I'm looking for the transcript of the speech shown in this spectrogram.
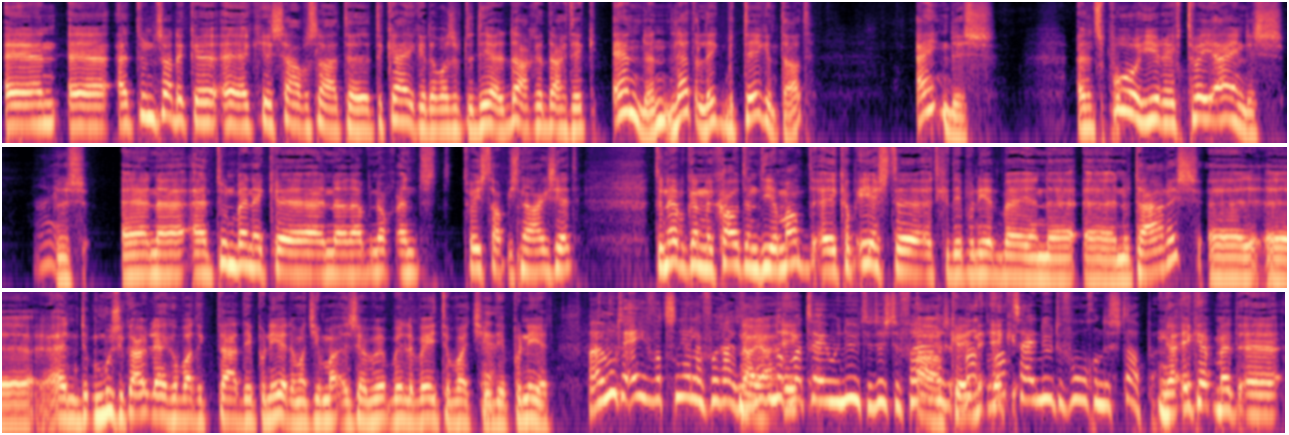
En, eh, en toen zat ik eh, een keer s'avonds laat te kijken, dat was op de derde dag, en dacht ik, enden, letterlijk betekent dat eindes. En het spoor hier heeft twee eindes. Dus, en, eh, en toen ben ik, eh, en dan heb ik nog een, twee stapjes nagezet. Toen heb ik een goud en diamant. Ik heb eerst eh, het gedeponeerd bij een eh, eh, notaris. Eh, eh, en moest ik uitleggen wat ik daar deponeerde. Want je, ze wi- willen weten wat je deponeert. Maar we moeten even wat sneller vooruit. We Nou ja, hebben nog ik- maar twee minuten. Dus de vraag Ah, is, wat, nee, wat ik- zijn nu de volgende stappen? Ja, ik heb met eh,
